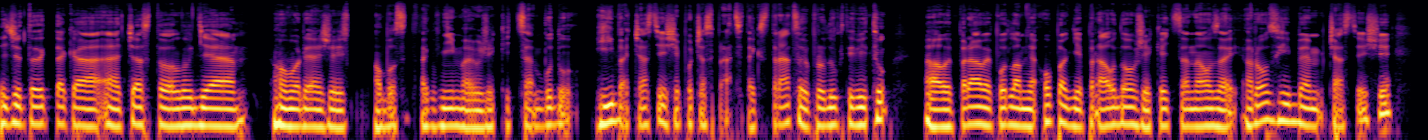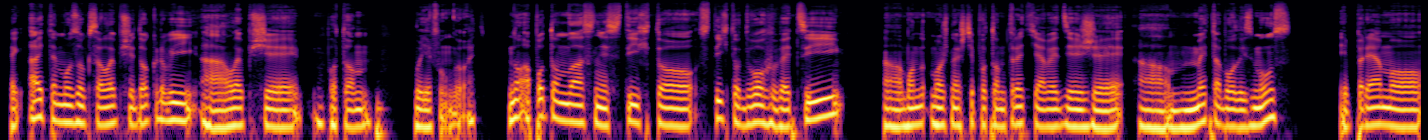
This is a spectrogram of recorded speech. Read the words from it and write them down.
Takže to je taká často ľudia hovoria, že, alebo sa to tak vnímajú, že keď sa budú hýbať častejšie počas práce, tak strácajú produktivitu, ale práve podľa mňa opak je pravdou, že keď sa naozaj rozhýbem častejšie, tak aj ten mozog sa lepšie dokrví a lepšie potom bude fungovať. No a potom vlastne z týchto, z týchto dvoch vecí, možno ešte potom tretia vec je, že metabolizmus je priamo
